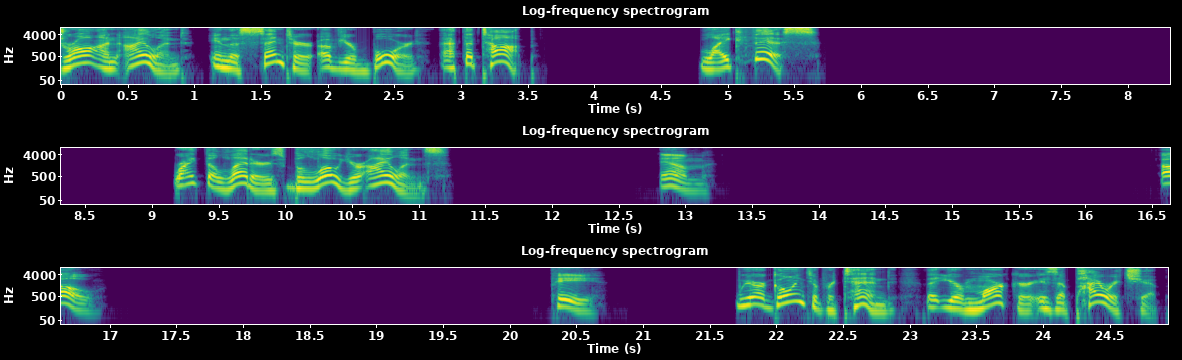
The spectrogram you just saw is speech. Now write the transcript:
Draw an island in the center of your board at the top. Like this. Write the letters below your islands. M O P We are going to pretend that your marker is a pirate ship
